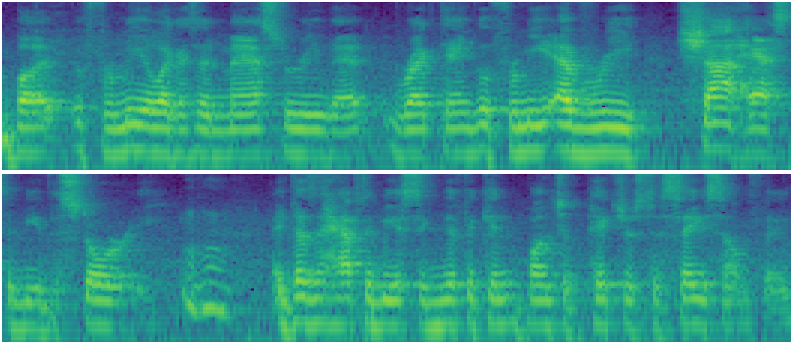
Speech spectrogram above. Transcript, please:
But for me, like I said, mastering that rectangle, for me, every shot has to be the story. hmm It doesn't have to be a significant bunch of pictures to say something.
